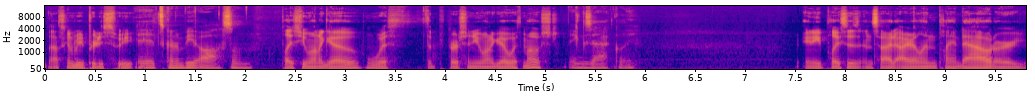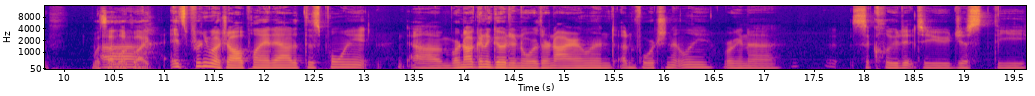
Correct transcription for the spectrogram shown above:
that's gonna be pretty sweet. It's gonna be awesome. Place you want to go with the person you want to go with most. Exactly. Any places inside Ireland planned out, or what's that look Uh, like? It's pretty much all planned out at this point. Um, we're not going to go to Northern Ireland, unfortunately. We're going to seclude it to just the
